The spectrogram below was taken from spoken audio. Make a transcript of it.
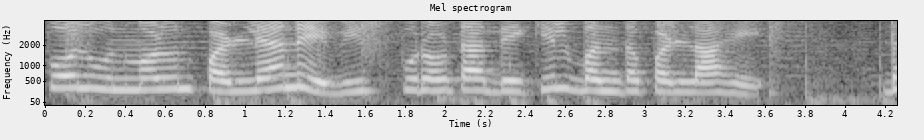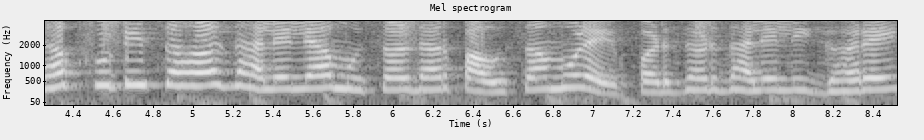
पोल उन्मळून पडल्याने वीज पुरवठा देखील बंद पडला आहे. ढगफुटीसह झालेल्या मुसळधार पावसामुळे पडझड झालेली घरे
